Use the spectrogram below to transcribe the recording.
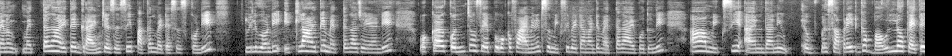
మనం మెత్తగా అయితే గ్రైండ్ చేసేసి పక్కన పెట్టేసేసుకోండి. ఇదిగోండి ఇట్లా అయితే మెత్తగా చేయండి. ఒక కొంచెం సేపు ఒక ఫైవ్ మినిట్స్ మిక్సీ పెట్టామంటే మెత్తగా అయిపోతుంది. ఆ మిక్సీ ఆయన దాన్ని సపరేట్గా బౌల్లోకి అయితే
